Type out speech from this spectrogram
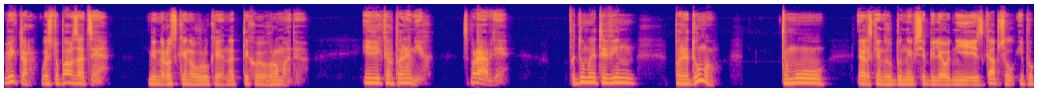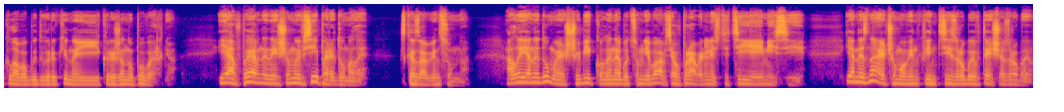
Віктор виступав за це. Він розкинув руки над тихою громадою. І Віктор переміг. Справді. Ви думаєте, він передумав? Тому. Ерскін зупинився біля однієї з капсул і поклав обидві руки на її крижану поверхню. Я впевнений, що ми всі передумали, сказав він сумно. Але я не думаю, що Вік коли-небудь сумнівався в правильності цієї місії. Я не знаю, чому він в кінці зробив те, що зробив.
